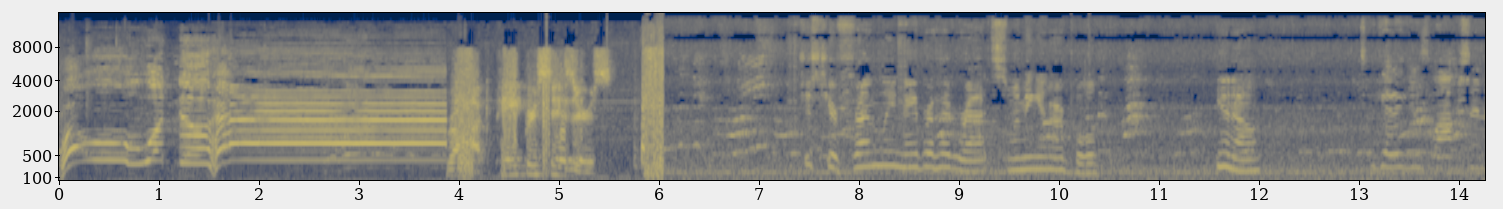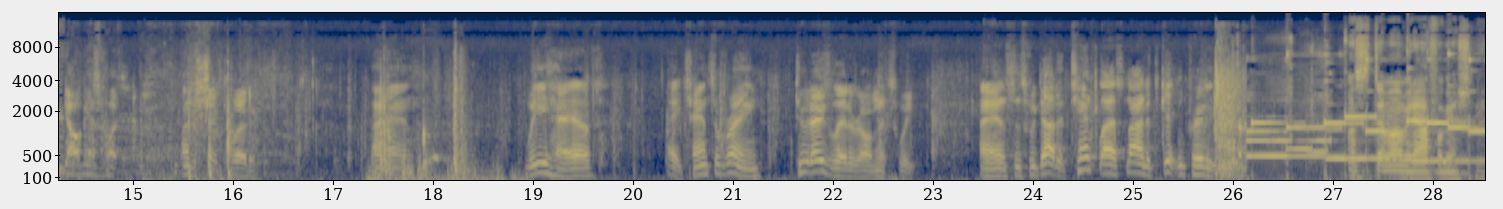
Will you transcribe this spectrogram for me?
Whoa, what the hell? Rock, paper, scissors. Just your friendly neighborhood rat swimming in our pool. You know. Yo, guess what? I just checked the weather. And we have a chance of rain two days later on this week. And since we got a tenth last night, it's getting pretty. Azt hittem, valami rá fog esni.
